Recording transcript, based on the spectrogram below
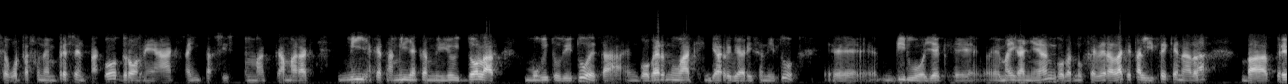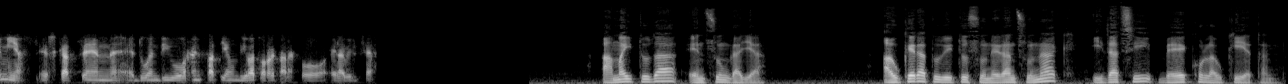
segurtasun enpresentako, droneak, zainta sistemak, kamarak, milak eta milak milioi dolar mugitu ditu, eta gobernuak jarri behar izan ditu, e, diru horiek e, emai gainean, gobernu federalak, eta litekena da, ba, premiaz eskatzen duen diru horren zati handi bat horretarako erabiltzea. Amaitu da entzun gaia. Aukeratu dituzun erantzunak idatzi beheko laukietan.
